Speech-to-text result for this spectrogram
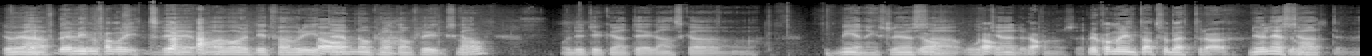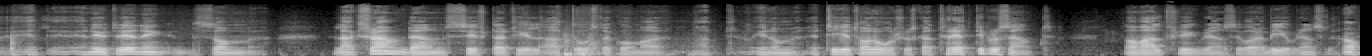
du har haft, det är min favorit. Det har varit ditt favoritämne att prata om flygskatt. Ja. Och du tycker att det är ganska meningslösa Ja, åtgärder ja, ja. på något sätt. Det kommer inte att förbättra. Nu läste jag att ett, en utredning som lagts fram den syftar till att åstadkomma att inom ett tiotal år så ska 30 procent av allt flygbränsle vara biobränsle. Ja.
